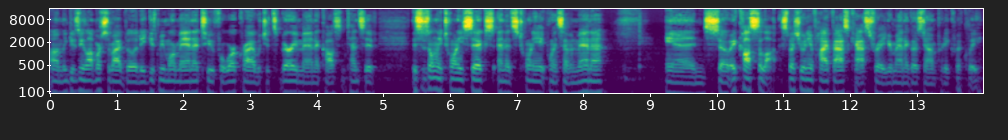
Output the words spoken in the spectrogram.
Um, it gives me a lot more survivability. It gives me more mana too for Warcry, which it's very mana cost intensive. This is only 26 and it's 28.7 mana. And so it costs a lot, especially when you have high fast cast rate, your mana goes down pretty quickly.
